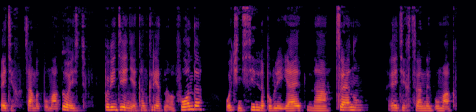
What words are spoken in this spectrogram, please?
этих самых бумаг. То есть поведение конкретного фонда очень сильно повлияет на цену этих ценных бумаг.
